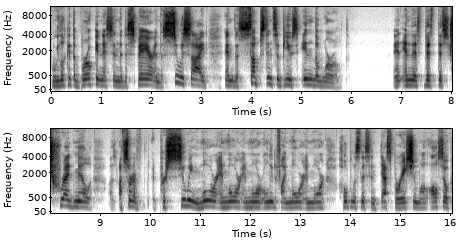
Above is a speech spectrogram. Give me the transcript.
But we look at the brokenness and the despair and the suicide and the substance abuse in the world, and, and this, this, this treadmill of sort of pursuing more and more and more, only to find more and more hopelessness and desperation, while also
